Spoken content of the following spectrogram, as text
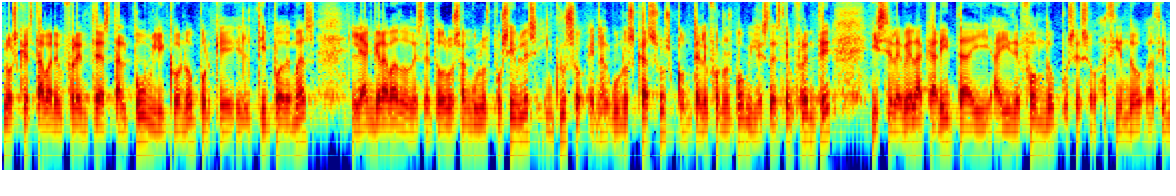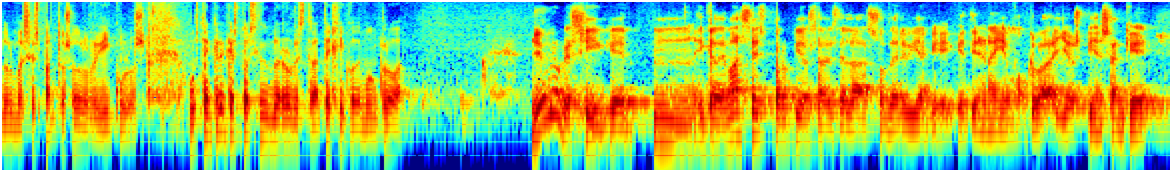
los que estaban enfrente hasta el público, ¿no? porque el tipo además le han grabado desde todos los ángulos posibles, incluso en algunos casos con teléfonos móviles desde enfrente y se le ve la carita ahí, ahí de fondo, pues eso, haciendo, haciendo el más espantoso de los ridículos. ¿Usted cree que esto ha sido un error estratégico de Moncloa? Yo creo que sí, que, mm, y que además es propio, sabes, de la soberbia que, tienen ahí en Moncloa. Ellos piensan que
